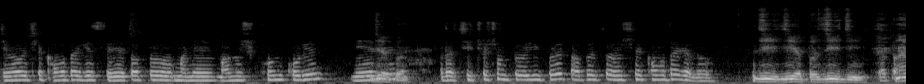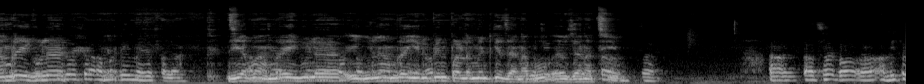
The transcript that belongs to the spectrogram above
যেভাবে সে ক্ষমতা গেছে এটা তো মানে মানুষ খুন করে নিয়ে একটা সিচুয়েশন তৈরি করে তারপরে তো সে ক্ষমতায় গেল। জি জি আপা জি জি। না আমরা এগুলা জি আপা আমরা এগুলা এগুলা আমরা ইউরোপিয়ান পার্লামেন্টকে জানাব জানাচ্ছি। তাছাড়া আমি তো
